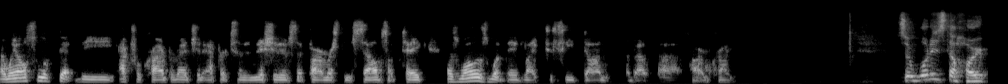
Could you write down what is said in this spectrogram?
and we also looked at the actual crime prevention efforts and initiatives that farmers themselves uptake, as well as what they'd like to see done about uh, farm crime. So, what is the hope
